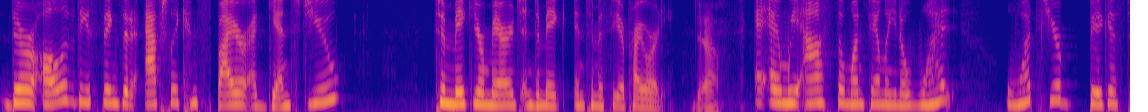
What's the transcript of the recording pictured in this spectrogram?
there are all of these things that actually conspire against you to make your marriage and to make intimacy a priority. Yeah. And we asked the one family, you know, what what's your biggest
